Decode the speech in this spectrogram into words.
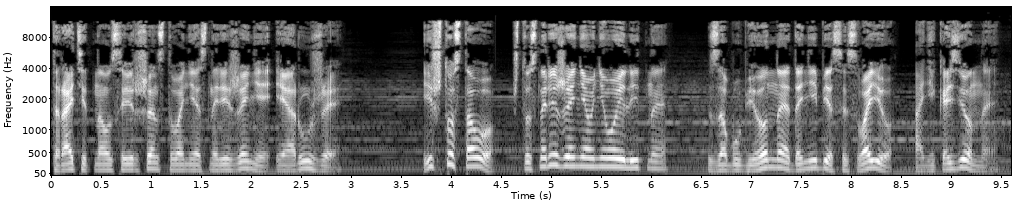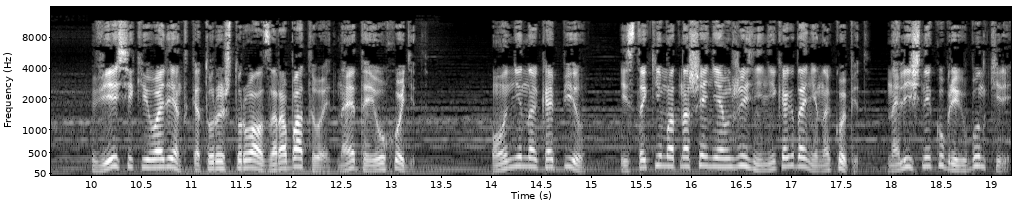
тратит на усовершенствование снаряжения и оружия. И что с того, что снаряжение у него элитное? Забубенное до небес и свое, а не казенное. Весь эквивалент, который штурвал зарабатывает, на это и уходит. Он не накопил, и с таким отношением к жизни никогда не накопит. Наличный кубрик в бункере.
